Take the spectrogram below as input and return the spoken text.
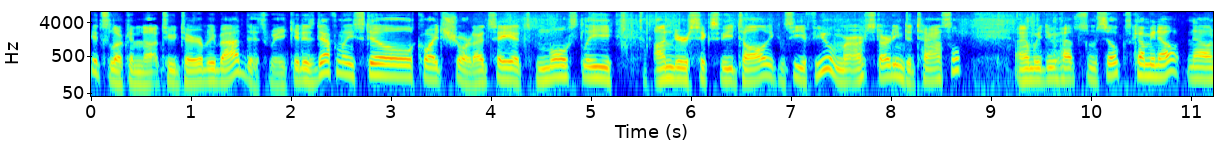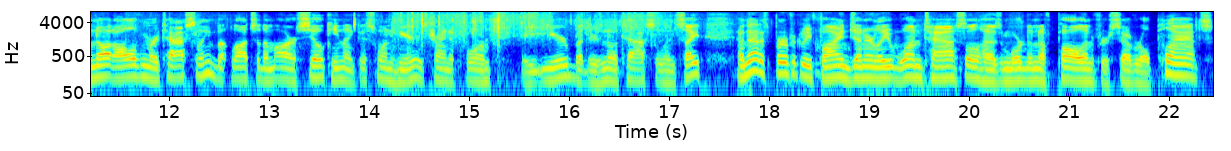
It's looking not too terribly bad this week. It is definitely still quite short. I'd say it's mostly under six feet tall. You can see a few of them are starting to tassel. And we do have some silks coming out. Now, not all of them are tasseling, but lots of them are silking. Like this one here is trying to form a ear, but there's no tassel in sight. And that is perfectly fine. Generally, one tassel has more than enough pollen for several plants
